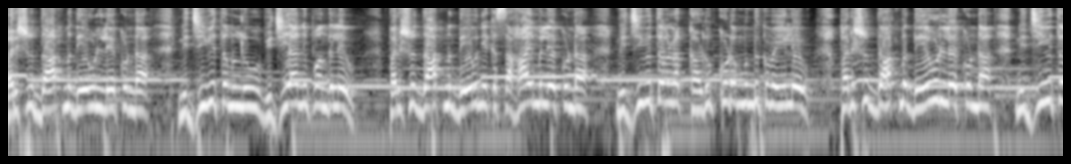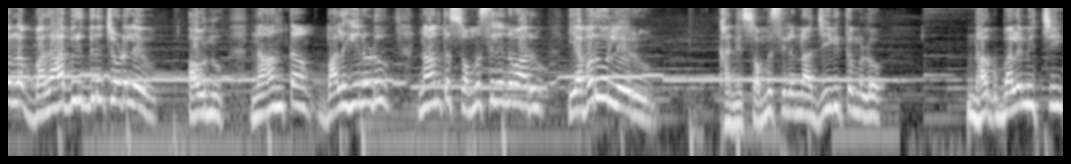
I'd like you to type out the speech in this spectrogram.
పరిశుద్ధాత్మ దేవుడు లేకుండా నీ జీవితంలో నువ్వు విజయాన్ని పొందలేవు. పరిశుద్ధాత్మ దేవుని యొక్క సహాయం లేకుండా నీ జీవితంలో కడుగు కూడా ముందుకు వేయలేవు. పరిశుద్ధాత్మ దేవుడు లేకుండా నీ జీవితంలో బలాభివృద్ధిని చూడలేవు. అవును నా అంత బలహీనుడు నా అంత సొమ్మసిలిన వారు ఎవరూ లేరు. కానీ సొమ్మసిలిన నా జీవితంలో నాకు బలమిచ్చి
